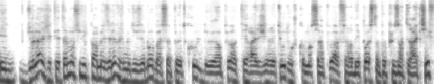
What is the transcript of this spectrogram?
Et de là, j'étais tellement suivi par mes élèves, je me disais, bon, bah, ça peut être cool de un peu interagir et tout. Donc, je commençais un peu à faire des posts un peu plus interactifs.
